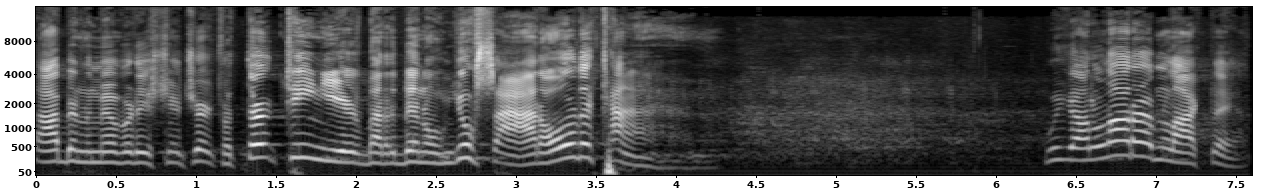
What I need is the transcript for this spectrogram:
I've been a member of this church for 13 years, but I've been on your side all the time. we got a lot of them like that.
